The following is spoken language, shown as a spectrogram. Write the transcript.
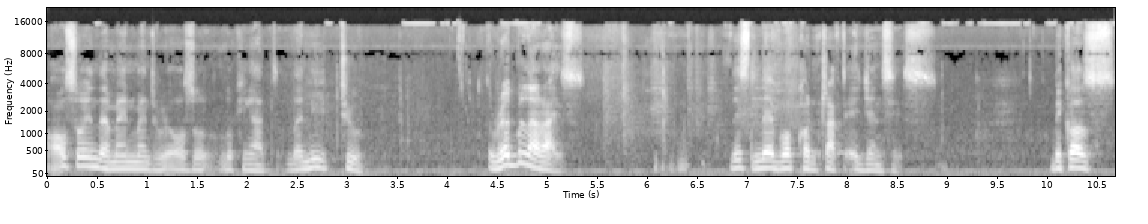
Also, in the amendment, we're also looking at the need to regularize these labor contract agencies because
